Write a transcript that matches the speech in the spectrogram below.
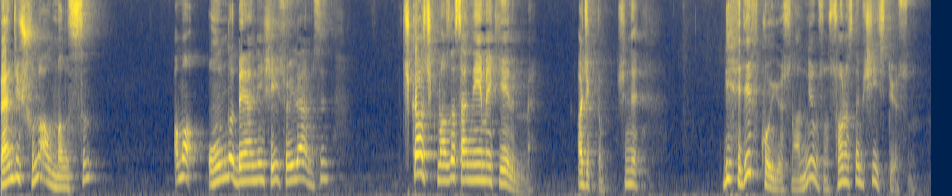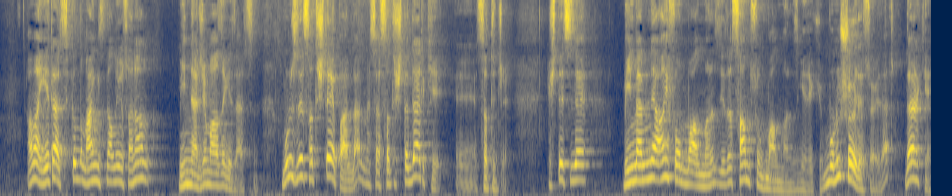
bence şunu almalısın ama onda beğendiğin şeyi söyler misin? Çıkar çıkmaz da sen ne yemek yiyelim mi? Acıktım. Şimdi bir hedef koyuyorsun anlıyor musun? Sonrasında bir şey istiyorsun. Ama yeter sıkıldım hangisini alıyorsan al binlerce mağaza gezersin. Bunu size satışta yaparlar. Mesela satışta der ki e, satıcı işte size bilmem ne iPhone mu almanız ya da Samsung mu almanız gerekiyor. Bunu şöyle söyler. Der ki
